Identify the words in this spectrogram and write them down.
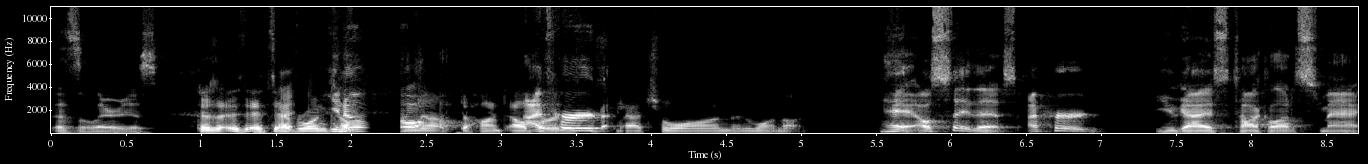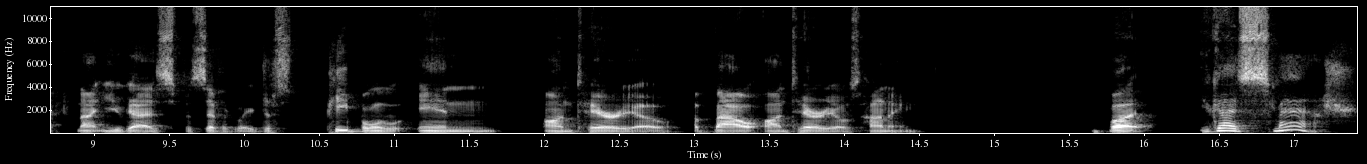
That's hilarious. Because it's, it's I- everyone You coming know, up to hunt Alberta, heard- Saskatchewan, and whatnot. hey, I'll say this. I've heard you guys talk a lot of smack, not you guys specifically, just people in Ontario about Ontario's hunting. But you guys smash.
